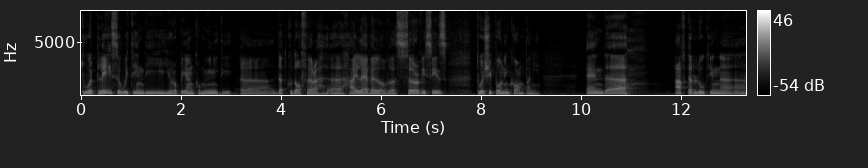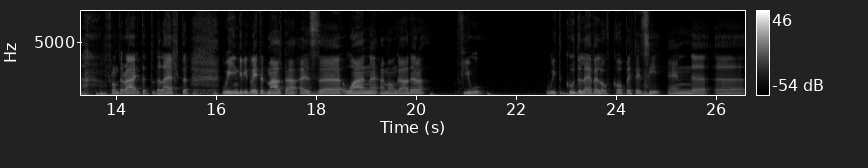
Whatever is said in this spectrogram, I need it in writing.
to a place within the European community uh, that could offer a, high level of uh, services to a shipowning company, and after looking from the right to the left, we individuated Malta as one among other few with good level of competency and uh, uh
